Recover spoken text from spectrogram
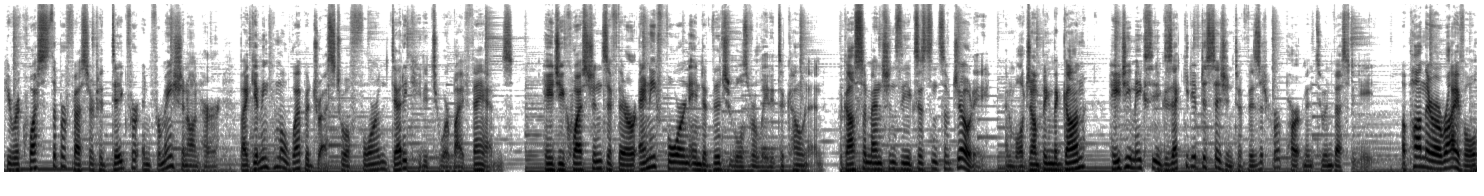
he requests the professor to dig for information on her by giving him a web address to a forum dedicated to her by fans. Heiji questions if there are any foreign individuals related to Conan. Agasa mentions the existence of Jodie, and while jumping the gun, Heiji makes the executive decision to visit her apartment to investigate. Upon their arrival,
